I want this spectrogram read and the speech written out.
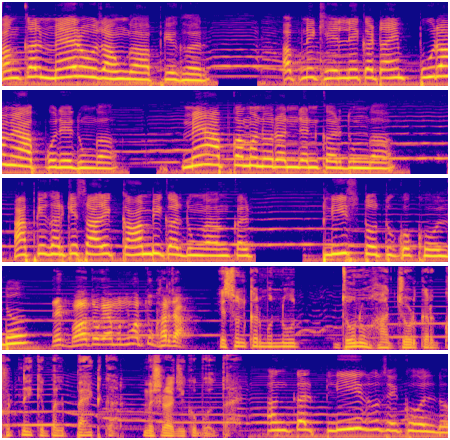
अंकल मैं रोज आऊँगा आपके घर। अपने खेलने का टाइम पूरा मैं आपको दे दूँगा। मैं आपका मनोरंजन कर दूँगा। आपके घर के सारे काम भी कर दूँगा अंकल। प्लीज़ तो तू को खोल दो। देख बहुत हो गया मुन्नू अब तू घर जा। ये सुनकर मुन्नू दोनों हाथ जोड़कर घुटने के बल बैठकर मिश्रा जी को बोलता है। अंकल प्लीज़ उसे खोल दो।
